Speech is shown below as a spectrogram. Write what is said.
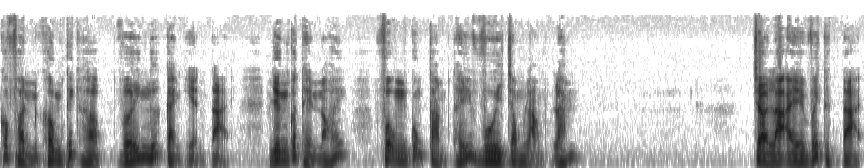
có phần không thích hợp với ngữ cảnh hiện tại, nhưng có thể nói Phụng cũng cảm thấy vui trong lòng lắm. Trở lại với thực tại,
